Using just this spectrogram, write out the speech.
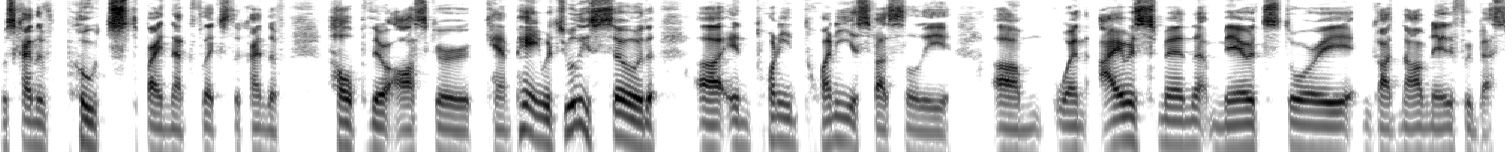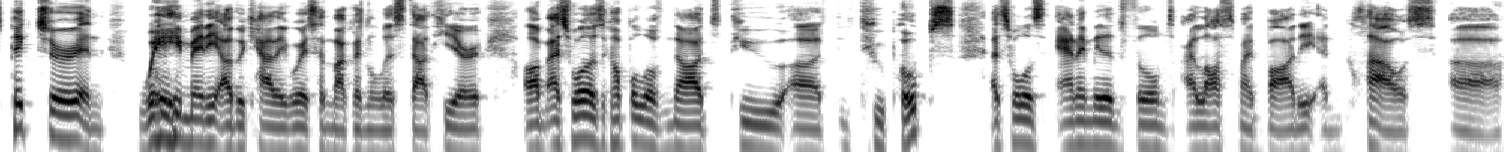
was kind of poached by Netflix to kind of help their Oscar campaign, which really showed uh, in 2020, especially um, when Irishman, Marriage Story got nominated for Best Picture and way many other categories I'm not going to list out here, um, as well as a couple of nods to uh, Two Popes, as well as animated films I Lost My Body and Klaus. Uh,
